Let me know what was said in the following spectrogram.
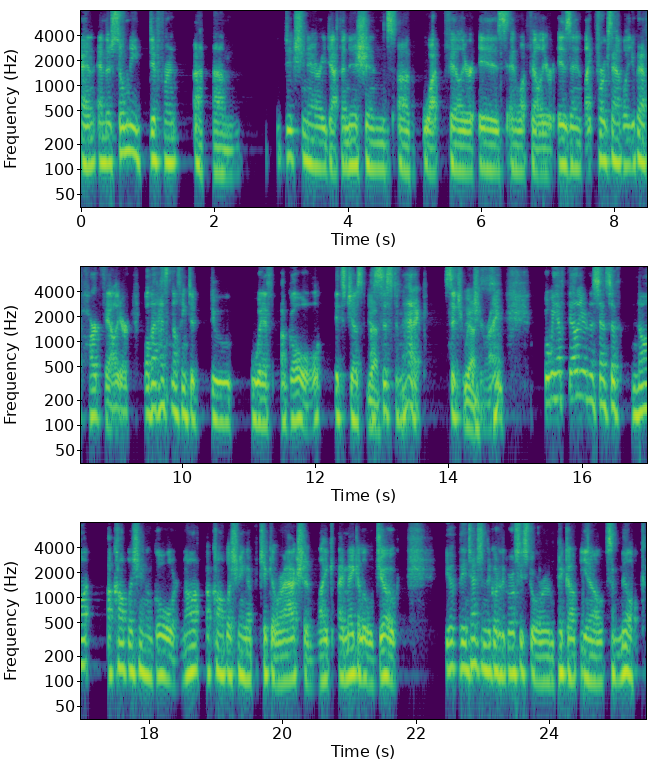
And, and there's so many different um, dictionary definitions of what failure is and what failure isn't. Like, for example, you could have heart failure. Well, that has nothing to do with a goal, it's just yes. a systematic situation, yes. right? But we have failure in the sense of not accomplishing a goal or not accomplishing a particular action. Like, I make a little joke you have the intention to go to the grocery store and pick up, you know, some milk.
